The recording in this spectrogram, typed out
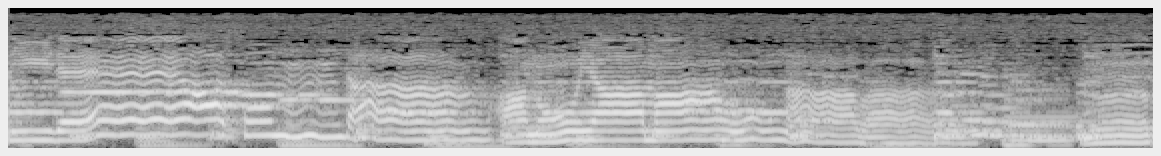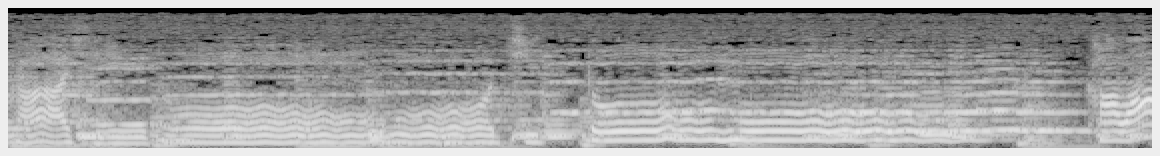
で遊んだ。あの山小川昔とちっとも。変わ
